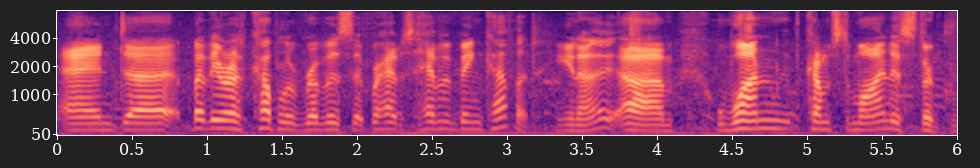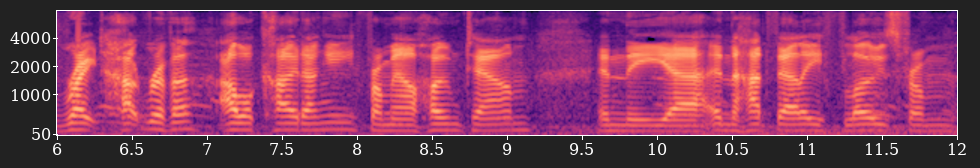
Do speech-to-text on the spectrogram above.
And uh, but there are a couple of rivers that perhaps haven't been covered. You know, um, one comes to mind is the Great Hutt River, Awakairangi, from our hometown in the uh, in the Hutt Valley, flows from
